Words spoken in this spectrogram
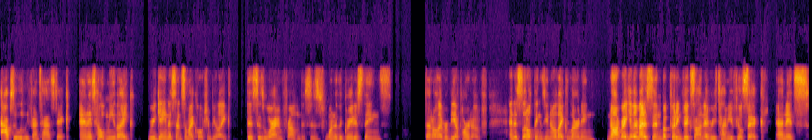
absolutely fantastic. And it's helped me like regain a sense of my culture and be like, this is where I'm from. This is one of the greatest things that I'll ever be a part of. And it's little things, you know, like learning not regular medicine, but putting Vicks on every time you feel sick. And it's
